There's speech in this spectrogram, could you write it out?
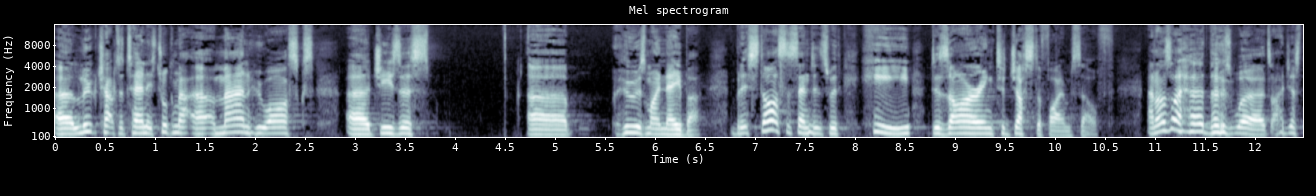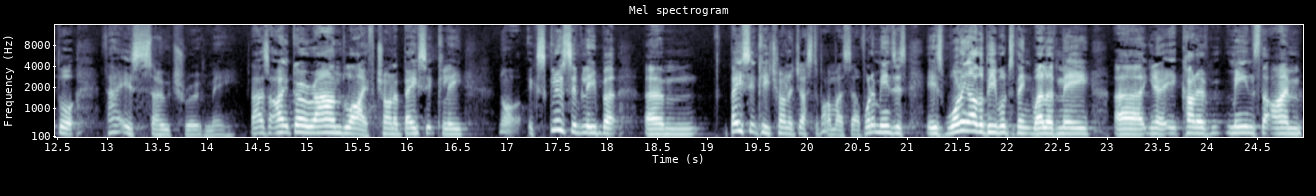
uh, Luke chapter 10. It's talking about uh, a man who asks uh, Jesus, uh, Who is my neighbor? But it starts the sentence with, He desiring to justify himself. And as I heard those words, I just thought, that is so true of me. As I go around life trying to basically, not exclusively, but um, basically trying to justify myself. What it means is, is wanting other people to think well of me. Uh, you know, it kind of means that I'm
